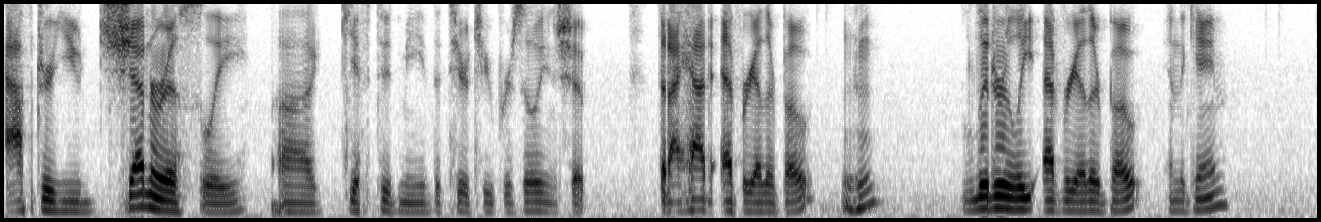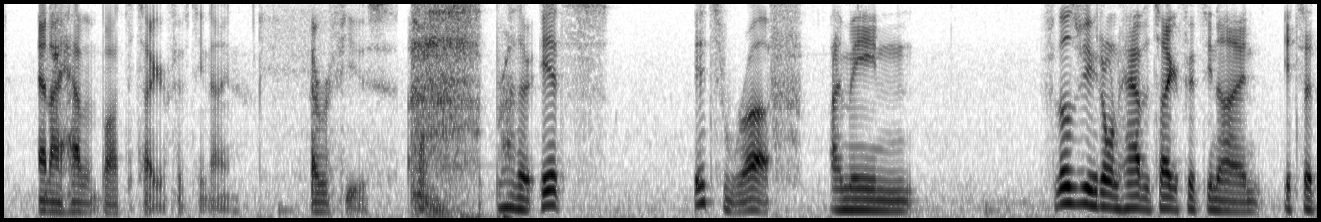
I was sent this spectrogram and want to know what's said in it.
after you generously uh, gifted me the Tier 2 Brazilian ship, that I had every other boat Mm-hmm. literally every other boat in the game, and I haven't bought the Tiger 59. I refuse. brother, it's it's rough. I mean, for those of you who don't have the Tiger 59, it's a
